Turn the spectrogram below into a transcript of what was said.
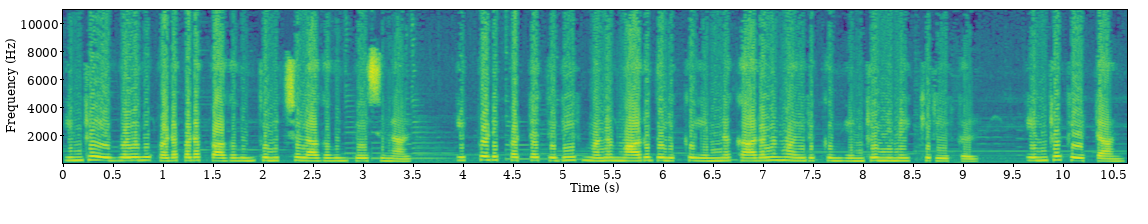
இன்று எவ்வளவு படபடப்பாகவும் துணிச்சலாகவும் பேசினாள். இப்படிப்பட்ட திடீர் மன மாறுதலுக்கு என்ன காரணமாயிருக்கும் என்று நினைக்கிறீர்கள்? என்று கேட்டான்.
